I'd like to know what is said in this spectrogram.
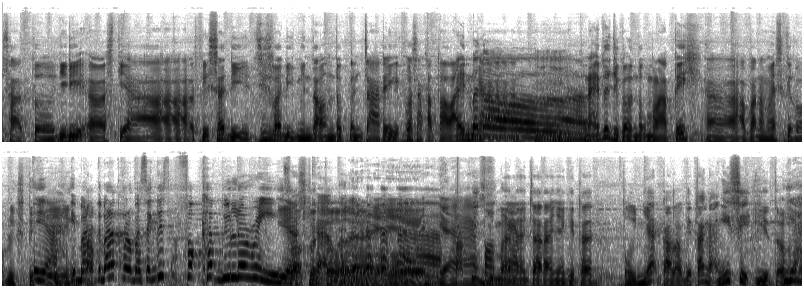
satu jadi eh, setiap visa di siswa diminta untuk mencari kosakata lain Betul. kan. Nah itu juga untuk melatih eh, apa namanya skill public speaking. Iya, ibarat-ibarat kalau bahasa Inggris vocabulary. Yes betul. Yes. Tapi Vocab. gimana caranya kita punya kalau kita nggak ngisi gitu? Ya,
